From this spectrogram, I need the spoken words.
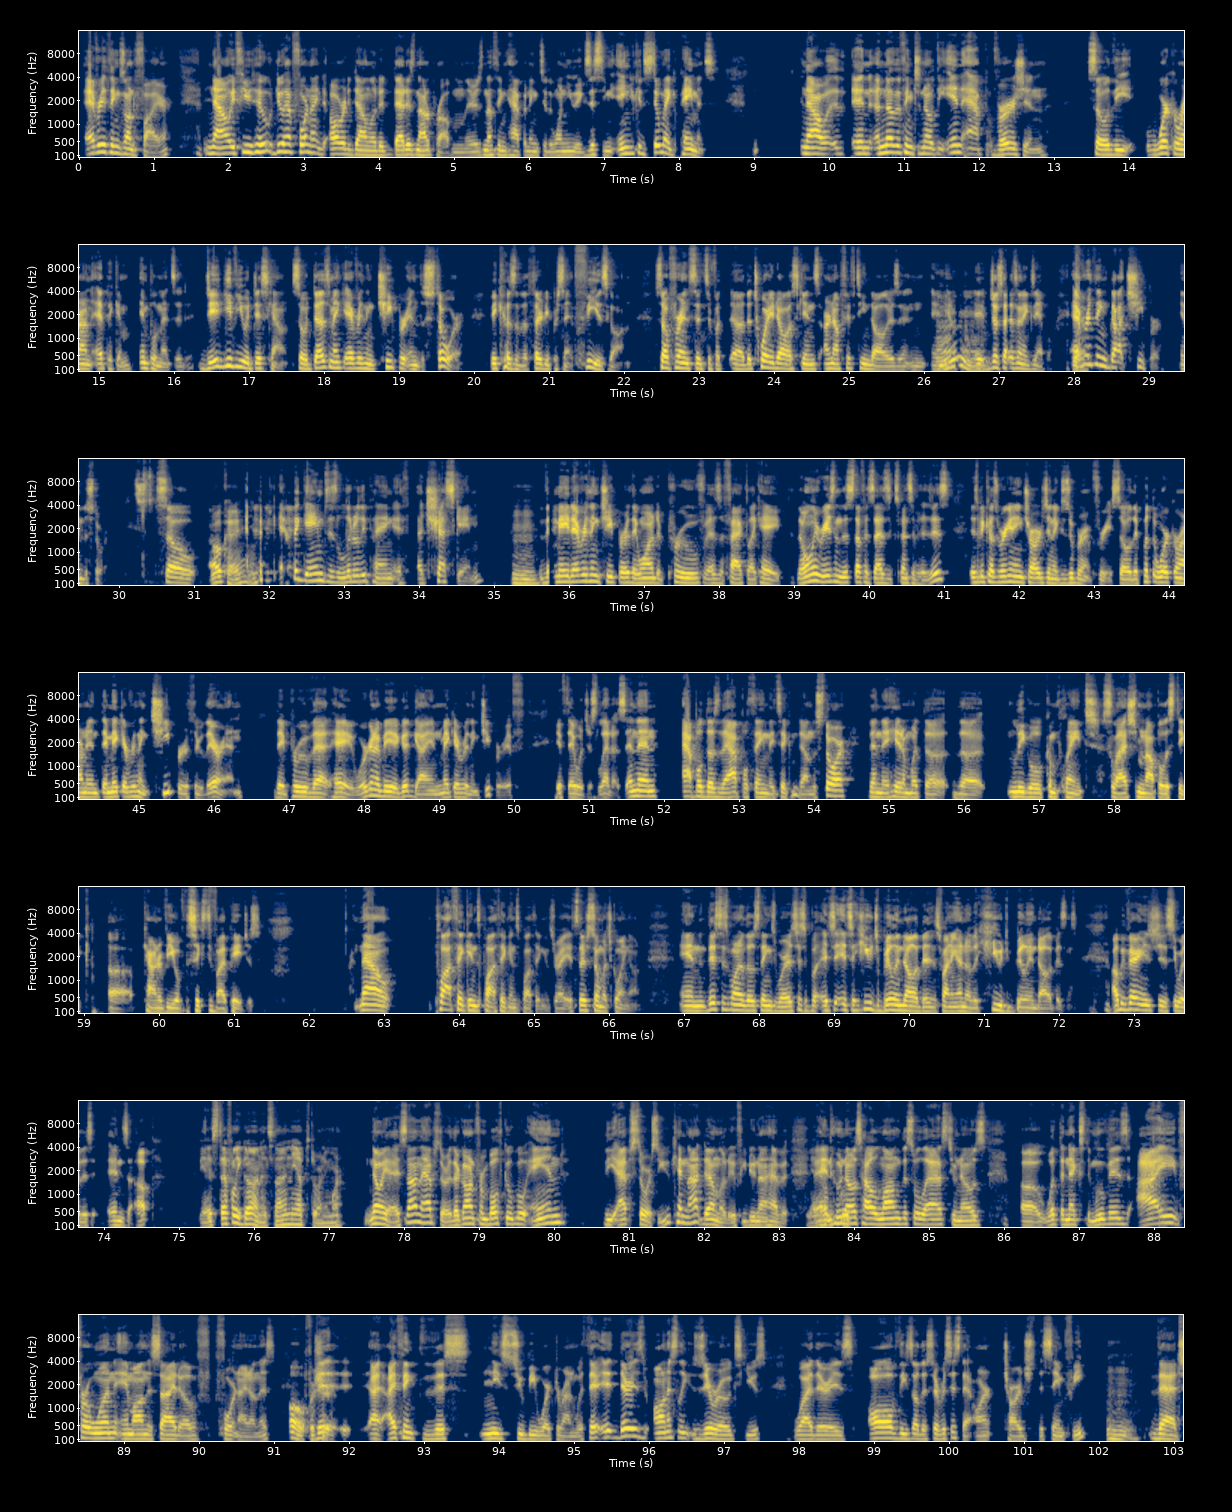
Everything's on fire. Now, if you do have Fortnite already downloaded, that is not a problem. There's nothing happening to the one you existing, and you can still make payments. Now, and another thing to note: the in-app version so the workaround Epic Im- implemented did give you a discount. So it does make everything cheaper in the store because of the 30% fee is gone. So for instance, if a, uh, the $20 skins are now $15 and, and mm. you know, it, mm. just as an example, yeah. everything got cheaper in the store. So okay, Epic, Epic Games is literally playing a, a chess game Mm-hmm. They made everything cheaper. They wanted to prove as a fact, like, hey, the only reason this stuff is as expensive as it is is because we're getting charged an exuberant free. So they put the workaround in. They make everything cheaper through their end. They prove that hey, we're going to be a good guy and make everything cheaper if if they would just let us. And then Apple does the Apple thing. They take them down the store. Then they hit them with the the legal complaint slash monopolistic uh, counter view of the 65 pages. Now, plot thickens, plot thickens, plot thickens. Right? It's there's so much going on, and this is one of those things where it's just it's it's a huge billion dollar business finding another huge billion dollar business. I'll be very interested to see where this ends up. Yeah, it's definitely gone. It's not in the App Store anymore. No, yeah, it's not in the App Store. They're gone from both Google and the App Store, so you cannot download it if you do not have it. Yeah, and who cool. knows how long this will last? Who knows uh, what the next move is? I, for one, am on the side of Fortnite on this. Oh, for the, sure. I, I think this needs to be worked around with. There, it, there is honestly zero excuse why there is all of these other services that aren't charged the same fee. Mm-hmm. That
